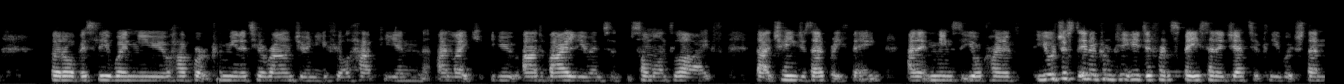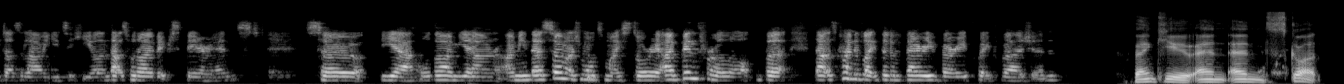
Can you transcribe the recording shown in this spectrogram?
But obviously, when you have got community around you and you feel happy and, and like you add value into someone's life, that changes everything. And it means that you're kind of, you're just in a completely different space energetically, which then does allow you to heal. And that's what I've experienced. So yeah, although I'm young, I mean, there's so much more to my story. I've been through a lot, but that was kind of like the very, very quick version. Thank you. And and Scott.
